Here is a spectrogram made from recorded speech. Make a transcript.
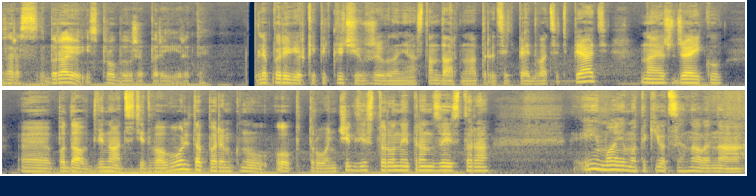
Зараз збираю і спробую вже перевірити. Для перевірки підключив живлення стандартно на 3525 на SJ. Е, Подав 12,2 вольта, перемкнув оптрончик зі сторони транзистора. І маємо такі от сигнали на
